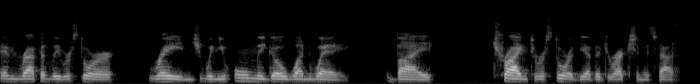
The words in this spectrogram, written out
and rapidly restore range when you only go one way by trying to restore the other direction as fast.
